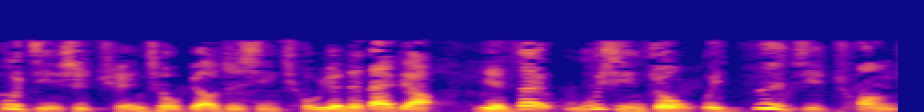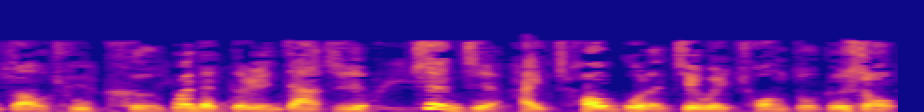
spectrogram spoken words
不仅是全球标志性球员的代表。也在无形中为自己创造出可观的个人价值，甚至还超过了这位创作歌手。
